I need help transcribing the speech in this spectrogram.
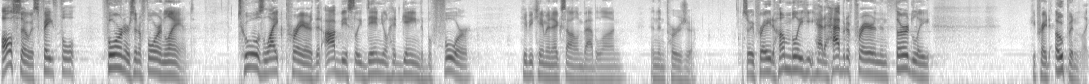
also as faithful foreigners in a foreign land? Tools like prayer that obviously Daniel had gained before he became an exile in Babylon and then Persia. So he prayed humbly, he had a habit of prayer, and then thirdly, he prayed openly.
